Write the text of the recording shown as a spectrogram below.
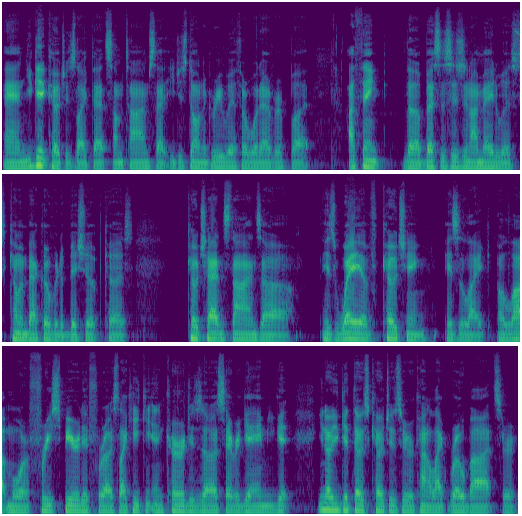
And you get coaches like that sometimes that you just don't agree with or whatever, but I think the best decision I made was coming back over to Bishop because Coach Hattenstein's uh his way of coaching is like a lot more free spirited for us. Like he can, encourages us every game. You get you know you get those coaches who are kind of like robots or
